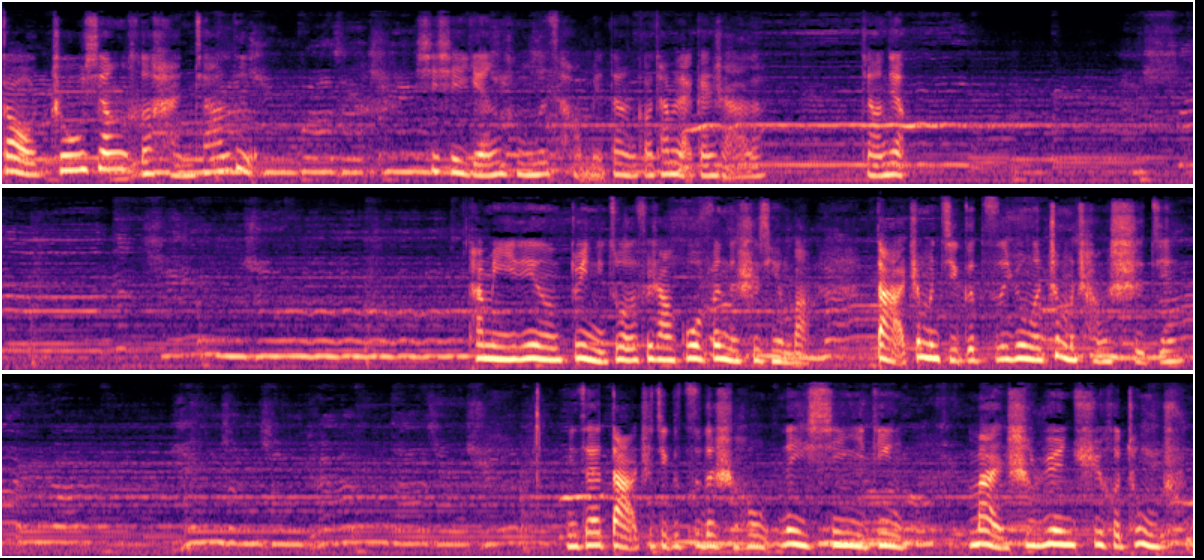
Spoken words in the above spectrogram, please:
告周香和韩家乐，谢谢严恒的草莓蛋糕，他们俩干啥了？讲讲。他们一定对你做了非常过分的事情吧？打这么几个字用了这么长时间，你在打这几个字的时候，内心一定满是冤屈和痛楚。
